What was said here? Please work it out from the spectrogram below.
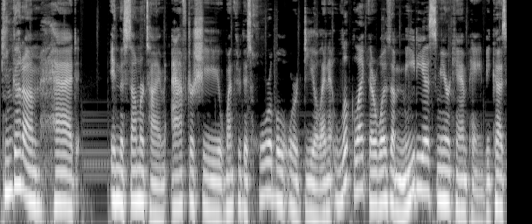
Kim Garam had in the summertime after she went through this horrible ordeal. And it looked like there was a media smear campaign because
